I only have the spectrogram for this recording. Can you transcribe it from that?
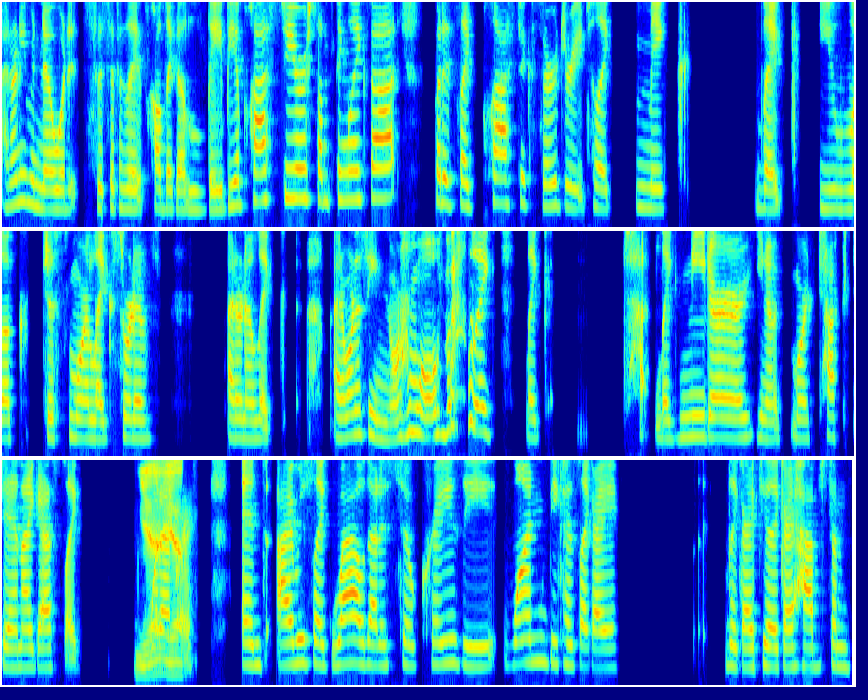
I don't even know what it specifically it's called like a labiaplasty or something like that but it's like plastic surgery to like make like you look just more like sort of I don't know like I don't want to say normal but like like tu like neater you know more tucked in I guess like Yeah, whatever yeah. and I was like wow that is so crazy one because like I like I feel like I have some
